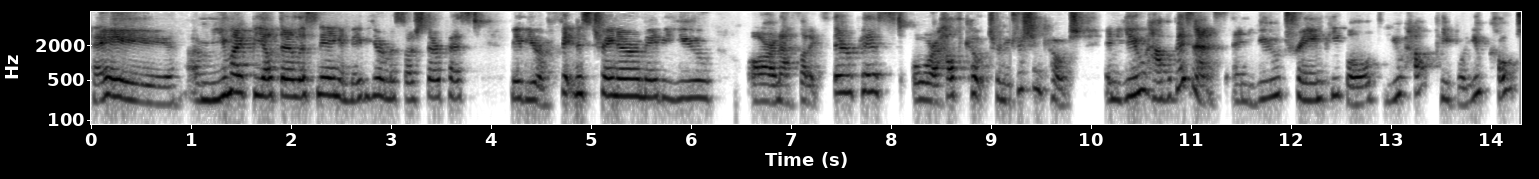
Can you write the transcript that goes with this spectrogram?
Hey, um, you might be out there listening, and maybe you're a massage therapist, maybe you're a fitness trainer, maybe you are an athletic therapist or a health coach or nutrition coach, and you have a business and you train people, you help people, you coach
